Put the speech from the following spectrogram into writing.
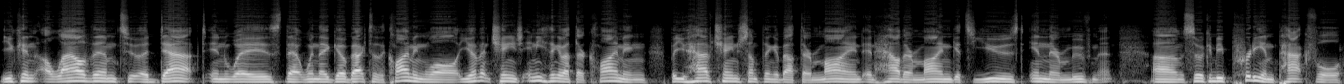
you can allow them to adapt in ways that when they go back to the climbing wall, you haven't changed anything about their climbing, but you have changed something about their mind and how their mind gets used in their movement. Um, so it can be pretty impactful.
